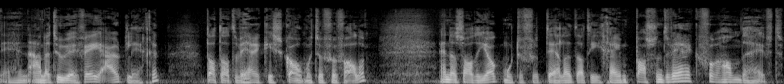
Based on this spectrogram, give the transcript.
En aan het UWV uitleggen dat dat werk is komen te vervallen. En dan zal hij ook moeten vertellen dat hij geen passend werk voorhanden heeft.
